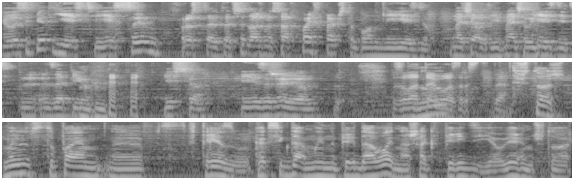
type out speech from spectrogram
Велосипед есть, есть сын, просто это все должно совпасть так, чтобы он не ездил. Начал, начал ездить э, за пивом. И все. И заживем. Золотой ну, возраст, да. Что ж, мы вступаем э, в трезвую. Как всегда, мы на передовой, на шаг впереди. Я уверен, что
